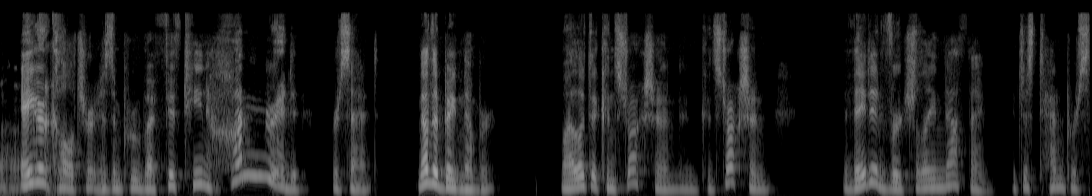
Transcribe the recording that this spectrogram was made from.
Uh-huh. uh-huh. Agriculture has improved by 1500%. Another big number. Well, I looked at construction and construction, they did virtually nothing. It's just 10%. It's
